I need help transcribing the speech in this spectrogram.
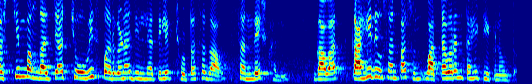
पश्चिम बंगालच्या चोवीस परगणा जिल्ह्यातील एक छोटंसं गाव संदेशखाली. गावात काही दिवसांपासून वातावरण काही ठीक नव्हतं.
